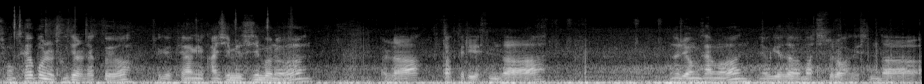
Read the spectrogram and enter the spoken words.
총 3번을 등재를 했고요. 저기 배양에 관심 있으신 분은 연락 부탁드리겠습니다. 오늘 영상은 여기에서 마치도록 하겠습니다.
